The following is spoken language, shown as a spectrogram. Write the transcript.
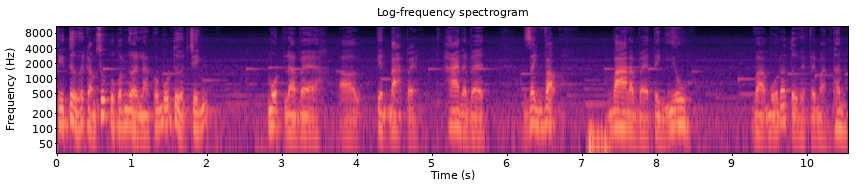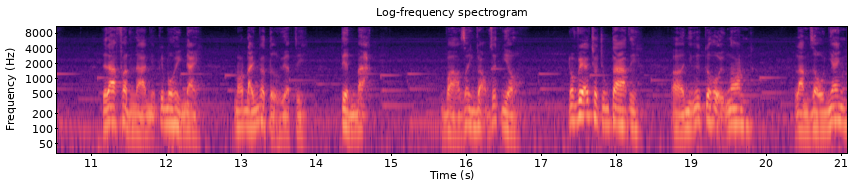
thì tử huyết cảm xúc của con người là có bốn tử huyết chính. Một là về uh, tiền bạc này hai là về danh vọng ba là về tình yêu và bốn là tử huyệt về bản thân. Thì đa phần là những cái mô hình này nó đánh vào tử huyệt gì tiền bạc và danh vọng rất nhiều. Nó vẽ cho chúng ta thì ở uh, những cái cơ hội ngon làm giàu nhanh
